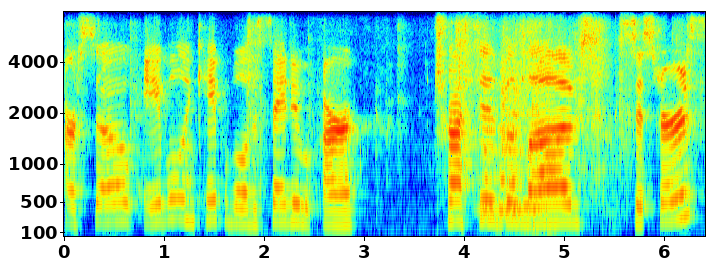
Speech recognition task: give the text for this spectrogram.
are so able and capable to say to our trusted, beloved sisters,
